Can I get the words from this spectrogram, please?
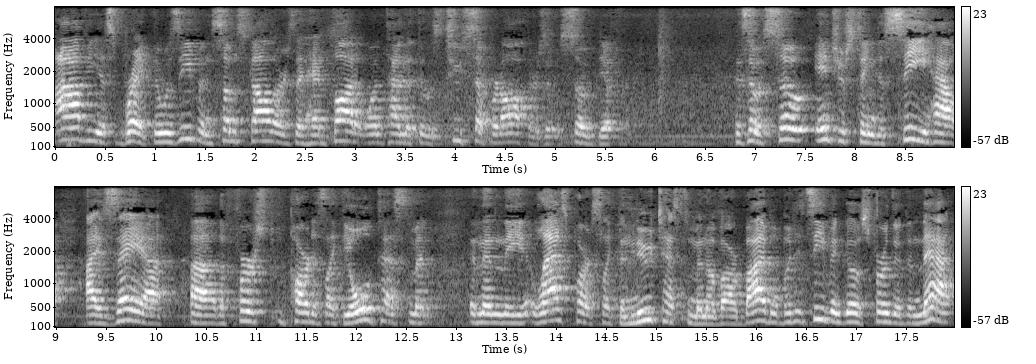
obvious break. There was even some scholars that had thought at one time that there was two separate authors. It was so different. And so it's so interesting to see how Isaiah, uh, the first part is like the Old Testament, and then the last part's like the New Testament of our Bible, but it even goes further than that.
